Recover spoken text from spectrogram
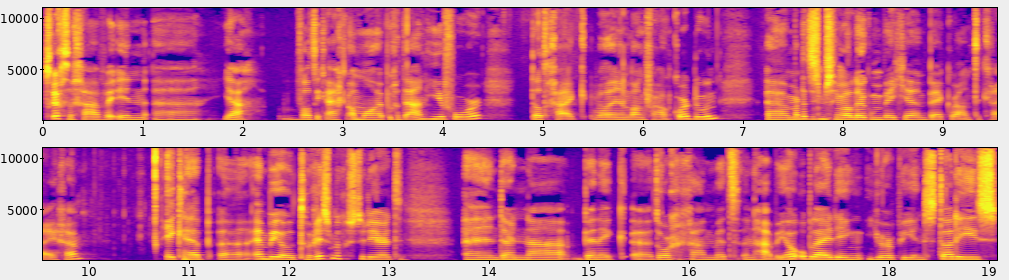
terug te graven in uh, ja, wat ik eigenlijk allemaal heb gedaan hiervoor. Dat ga ik wel in een lang verhaal kort doen. maar dat is misschien wel leuk om een beetje een background te krijgen. Ik heb MBO toerisme gestudeerd. En daarna ben ik uh, doorgegaan met een HBO-opleiding, European Studies.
